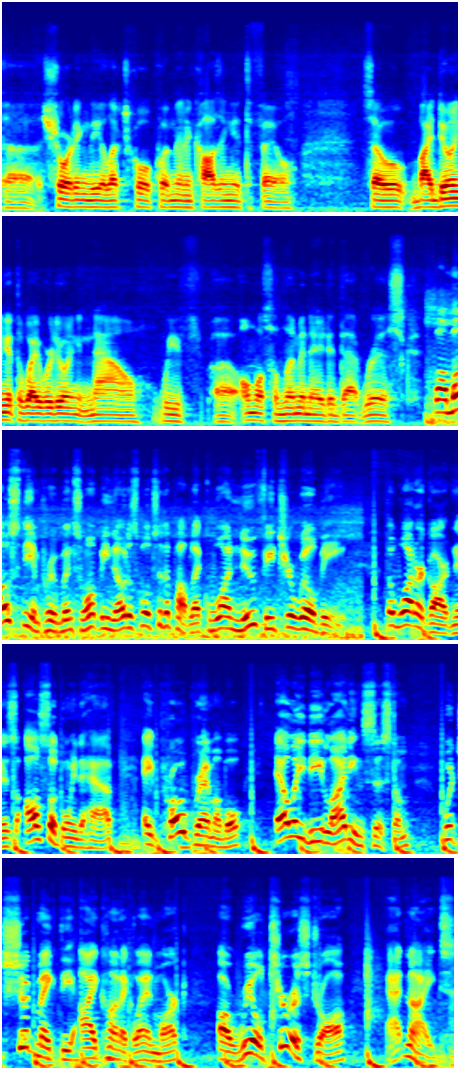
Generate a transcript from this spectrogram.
uh, shorting the electrical equipment and causing it to fail. So by doing it the way we're doing it now, we've uh, almost eliminated that risk. While most of the improvements won't be noticeable to the public, one new feature will be. The water garden is also going to have a programmable LED lighting system, which should make the iconic landmark a real tourist draw at night.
